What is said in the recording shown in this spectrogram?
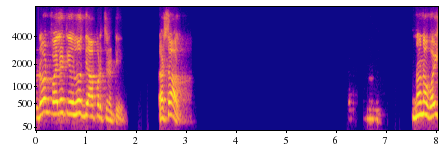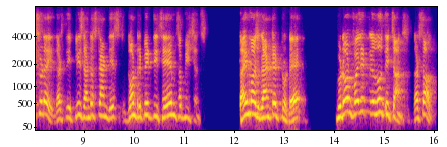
don't file it you lose the opportunity That's all. No, no, why should I? That's the, please understand this. Don't repeat the same submissions. Time was granted today. You don't file it, you lose the chance. That's all.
